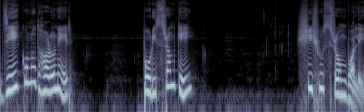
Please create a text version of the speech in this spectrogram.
যে কোনো ধরনের পরিশ্রমকেই শিশুশ্রম বলে।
